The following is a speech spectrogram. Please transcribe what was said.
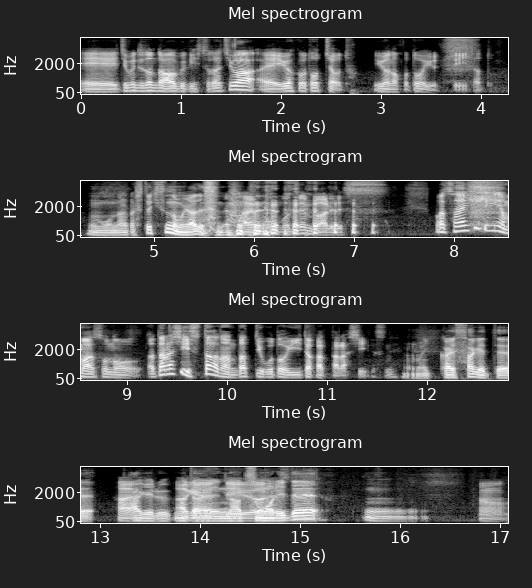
えー自分でどんどん会うべき人たちは、えー予約を取っちゃうというようなことを言っていたと。もうなんか指摘するのも嫌ですね。はい、もうもう全部あれです。まあ最終的にはまあその新しいスターなんだっていうことを言いたかったらしいですね。まあ一回下げてはい。あげるみたいなつもりあれですね、うん。うん。ま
